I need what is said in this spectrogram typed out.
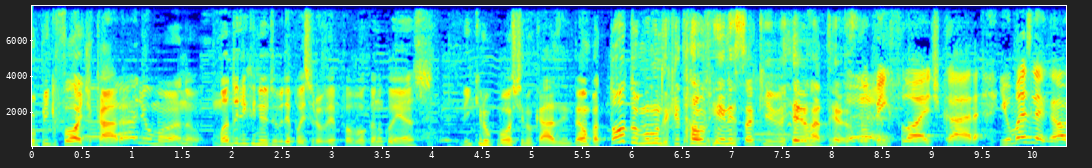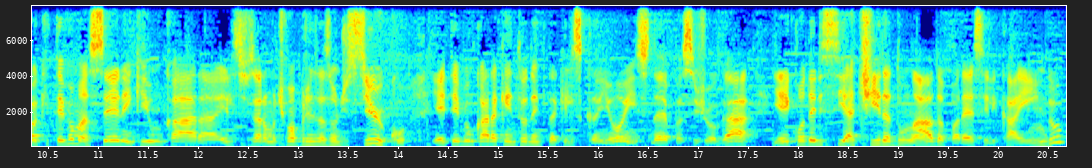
uh, Pink Floyd, cara. Caralho, mano. Manda o link no YouTube depois pra eu ver, por favor, que eu não conheço. Link no post, no caso, então, pra todo mundo que tá ouvindo isso aqui ver, Matheus. No Pink Floyd, cara. E o mais legal é que teve uma cena em que um cara. Eles fizeram uma, tipo, uma apresentação de circo. E aí teve um cara que entrou dentro daqueles canhões, né, pra se jogar. E aí quando ele se atira de um lado, aparece ele caindo.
